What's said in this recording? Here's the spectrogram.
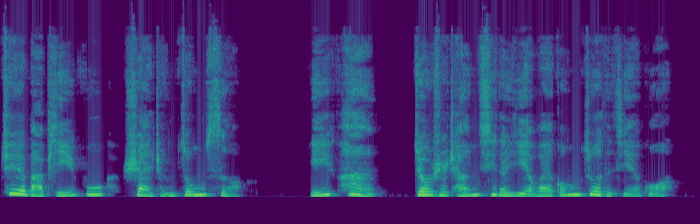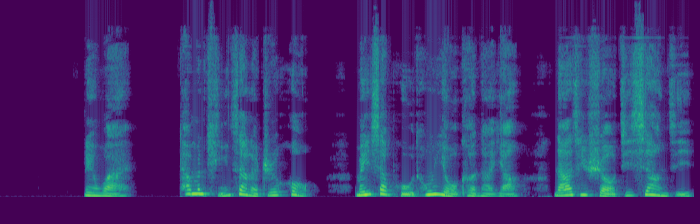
却把皮肤晒成棕色，一看就是长期的野外工作的结果。另外，他们停下来之后，没像普通游客那样拿起手机相机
